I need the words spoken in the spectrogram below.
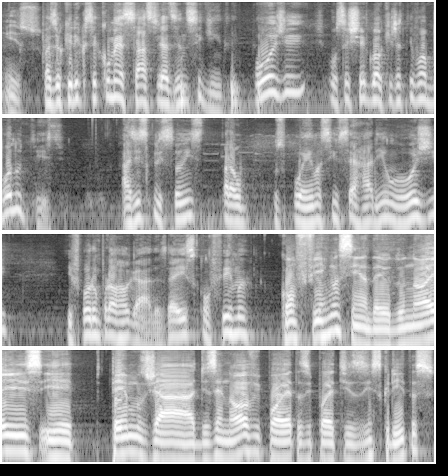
Isso. Mas eu queria que você começasse já dizendo o seguinte: hoje você chegou aqui já teve uma boa notícia. As inscrições para o, os poemas se encerrariam hoje e foram prorrogadas. É isso? Confirma? Confirma sim, Adaildo. Nós e, temos já 19 poetas e poetisas inscritas,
